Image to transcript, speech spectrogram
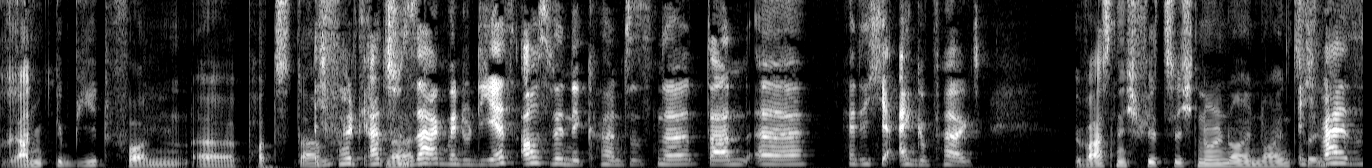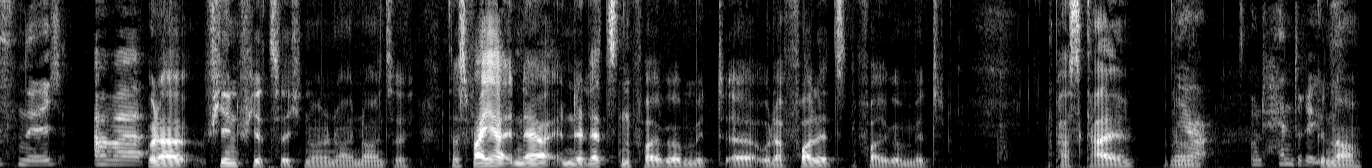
Randgebiet von äh, Potsdam. Ich wollte gerade ne? schon sagen, wenn du die jetzt auswendig könntest, ne, dann äh, hätte ich hier eingepackt. War es nicht 40099? Ich weiß es nicht, aber. Oder 44099. Das war ja in der, in der letzten Folge mit, äh, oder vorletzten Folge mit Pascal. Ne? Ja, und Hendrik. Genau.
